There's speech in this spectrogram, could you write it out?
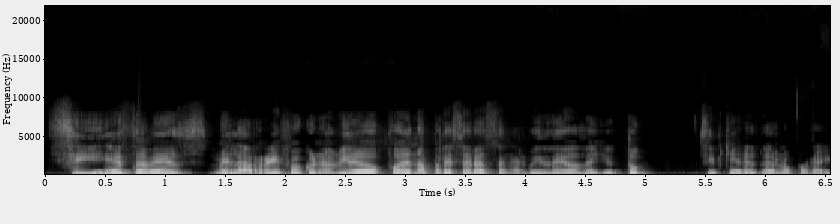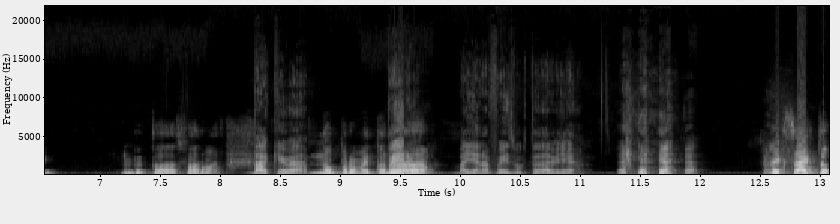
si esta vez me la rifo con el video, pueden aparecer hasta en el video de YouTube, si quieres verlo por ahí. De todas formas. Va que va. No prometo nada. Vayan a Facebook todavía. Exacto,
